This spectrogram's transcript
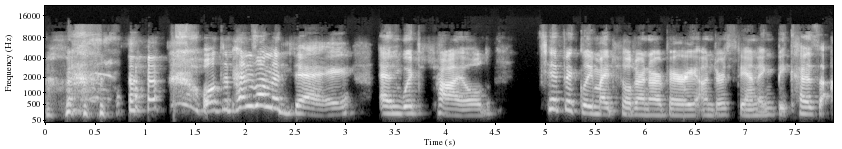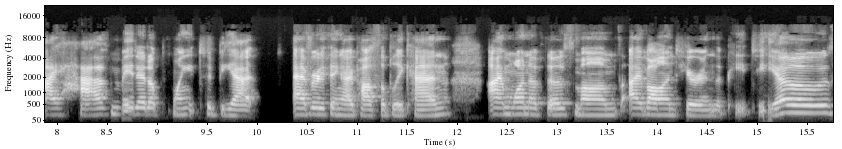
well it depends on the day and which child typically my children are very understanding because i have made it a point to be at everything I possibly can. I'm one of those moms. I volunteer in the PTOs,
